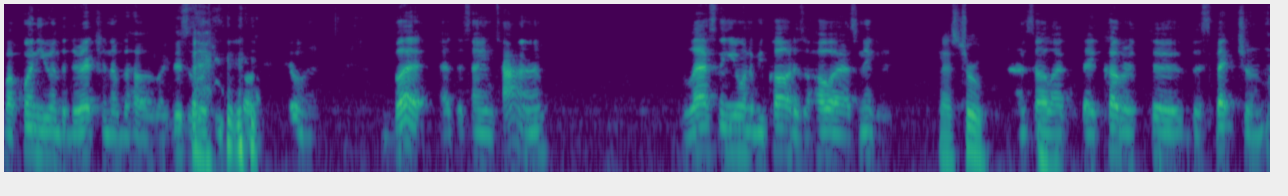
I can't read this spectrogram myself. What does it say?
by pointing you in the direction of the hoes. Like this is what you're supposed to be doing. But at the same time, the last thing you want to be called is a hoe ass nigga. that's true And so like they covered the the spectrum.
